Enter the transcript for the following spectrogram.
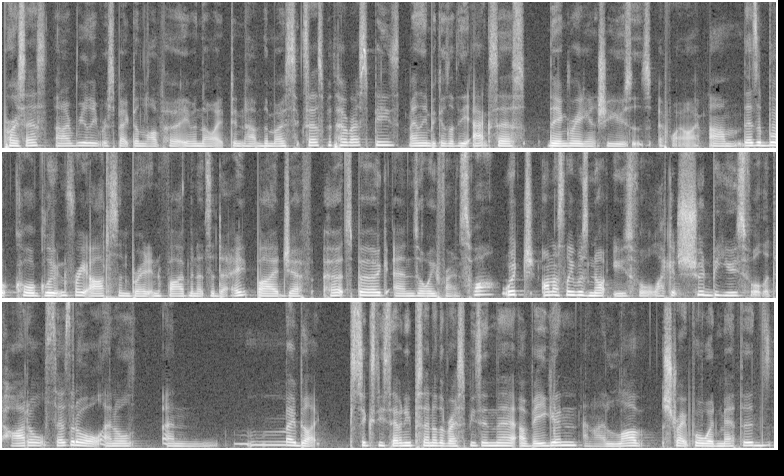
process. And I really respect and love her, even though I didn't have the most success with her recipes, mainly because of the access. The ingredients she uses, FYI. Um, there's a book called Gluten Free Artisan Bread in Five Minutes a Day by Jeff Hertzberg and Zoe Francois, which honestly was not useful. Like, it should be useful. The title says it all, and all, and maybe like 60 70% of the recipes in there are vegan and I love straightforward methods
